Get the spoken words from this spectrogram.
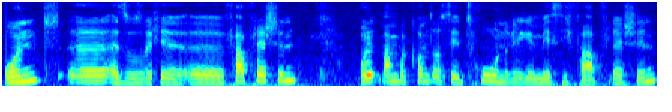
und, äh, also solche äh, Farbfläschchen und man bekommt aus den Truhen regelmäßig Farbfläschchen.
